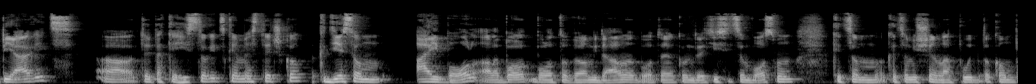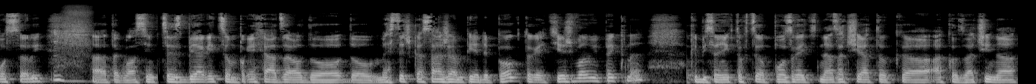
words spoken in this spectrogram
Biarritz, to je také historické mestečko, kde som aj bol, ale bol, bolo to veľmi dávno, bolo to nejakom 2008, keď som, keď som išiel na púd do Kompostely, a, tak vlastne cez Biarritz som prechádzal do, do mestečka Saint-Jean-Pied-de-Port, ktoré je tiež veľmi pekné. Keby sa niekto chcel pozrieť na začiatok, ako začína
